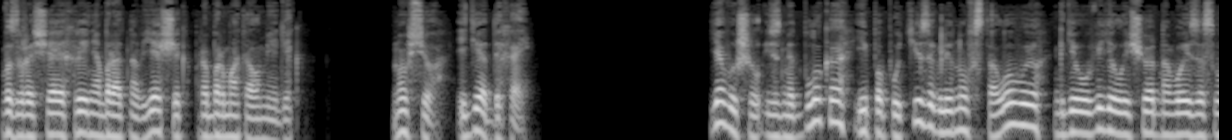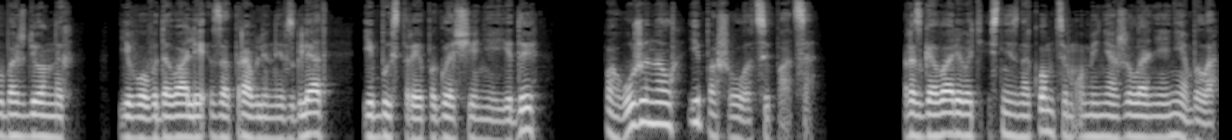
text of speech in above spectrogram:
Возвращая хрень обратно в ящик, пробормотал медик. Ну все, иди отдыхай. Я вышел из медблока и по пути, заглянув в столовую, где увидел еще одного из освобожденных, его выдавали затравленный взгляд и быстрое поглощение еды, поужинал и пошел отсыпаться. Разговаривать с незнакомцем у меня желания не было.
